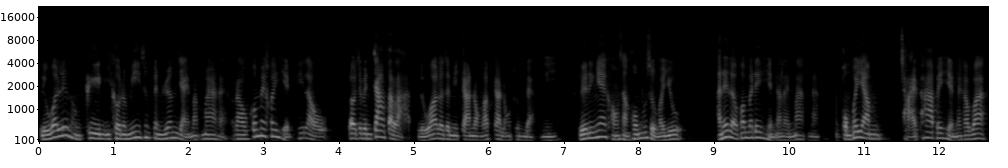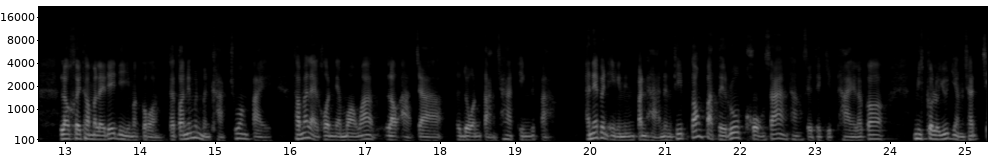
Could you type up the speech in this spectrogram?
หรือว่าเรื่องของ Green Economy ซึ่งเป็นเรื่องใหญ่มากๆเราก็ไม่ค่อยเห็นที่เราเราจะเป็นเจ้าตลาด หรือว่าเราจะมีการรองรับการลงทุนแบบนี้ หรือในแง่ของสังคมผู้สูงอายุ อันนี้เราก็ไม่ได้เห็นอะไรมากนะักผมพยายามฉายภาพให้เห็นนะครับว่าเราเคยทำอะไรได้ดีมาก่อน แต่ตอนนี้มันเหมือนขาดช่วงไปทำให้หลายคนเนี่ยมองว่าเราอาจจะโดนต่างชาติทิ้งหรือเปล่า อันนี้เป็นอีกหนึ่งปัญหาหนึ่งที่ต้องปฏิรูปโครงสร้างทางเศรษฐกิจไทย แล้วก็มีกลยุทธ์อย่างชัดเจ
